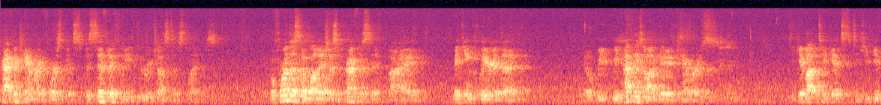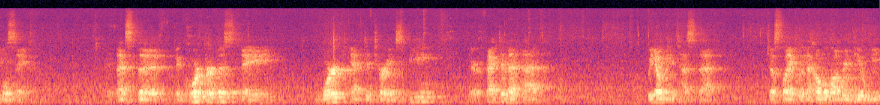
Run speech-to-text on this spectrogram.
traffic camera enforcement specifically through justice lens. Before this, I want to just preface it by making clear that you know, we, we have these automated cameras to give out tickets to keep people safe. That's the, the core purpose. They work at deterring speeding. They're effective at that. We don't contest that. Just like with the helmet law repeal, we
